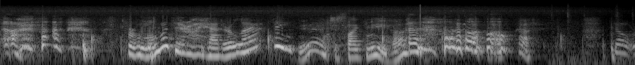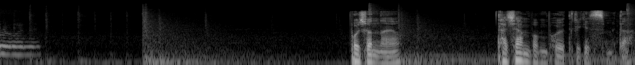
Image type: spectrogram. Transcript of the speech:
For a moment there, I had her laughing. Yeah, just like me, huh? 보셨나요? 다시 한번 보여드리겠습니다.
